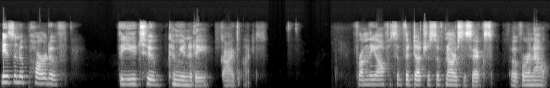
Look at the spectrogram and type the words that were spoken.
isn't a part of the YouTube community guidelines. From the Office of the Duchess of Narsussex, over and out.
